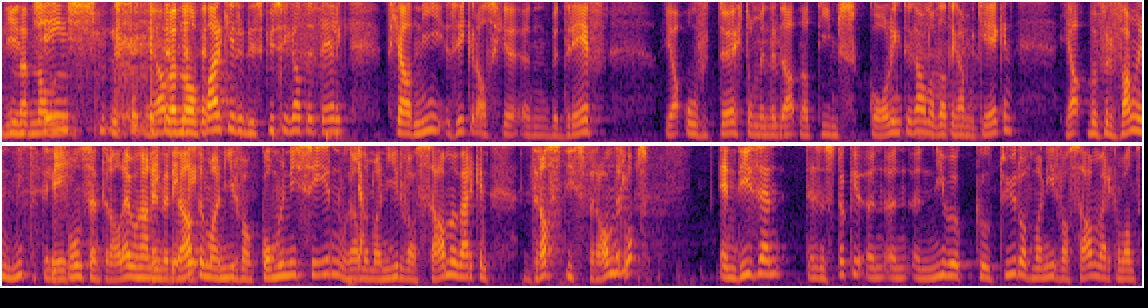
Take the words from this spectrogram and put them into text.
die We al- change... Ja, we hebben al een paar keer de discussie gehad uiteindelijk. Het gaat niet, zeker als je een bedrijf ja, overtuigt om inderdaad naar Teams Calling te gaan of dat te gaan bekijken. Ja, we vervangen niet de telefooncentrale. hè. We gaan Nee, inderdaad nee, de manier van communiceren, we gaan Ja. de manier van samenwerken drastisch veranderen. Klopt. In die zin, het is een stukje een, een, een nieuwe cultuur of manier van samenwerken. Want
